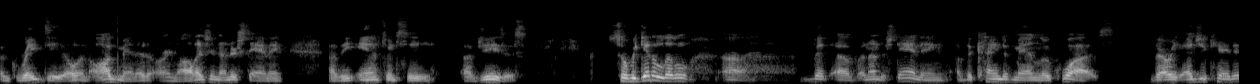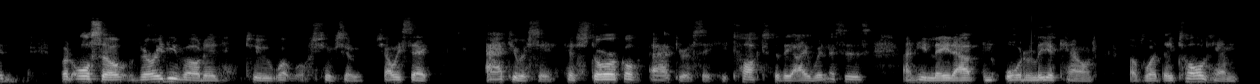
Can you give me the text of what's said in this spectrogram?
a great deal and augmented our knowledge and understanding of the infancy of Jesus. So we get a little uh, bit of an understanding of the kind of man Luke was very educated, but also very devoted to what shall we say, accuracy, historical accuracy. He talked to the eyewitnesses and he laid out an orderly account of what they told him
